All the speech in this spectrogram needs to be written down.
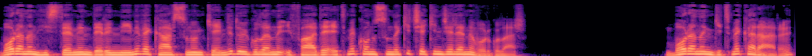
Bora'nın hislerinin derinliğini ve Karsu'nun kendi duygularını ifade etme konusundaki çekincelerini vurgular. Bora'nın gitme kararı,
